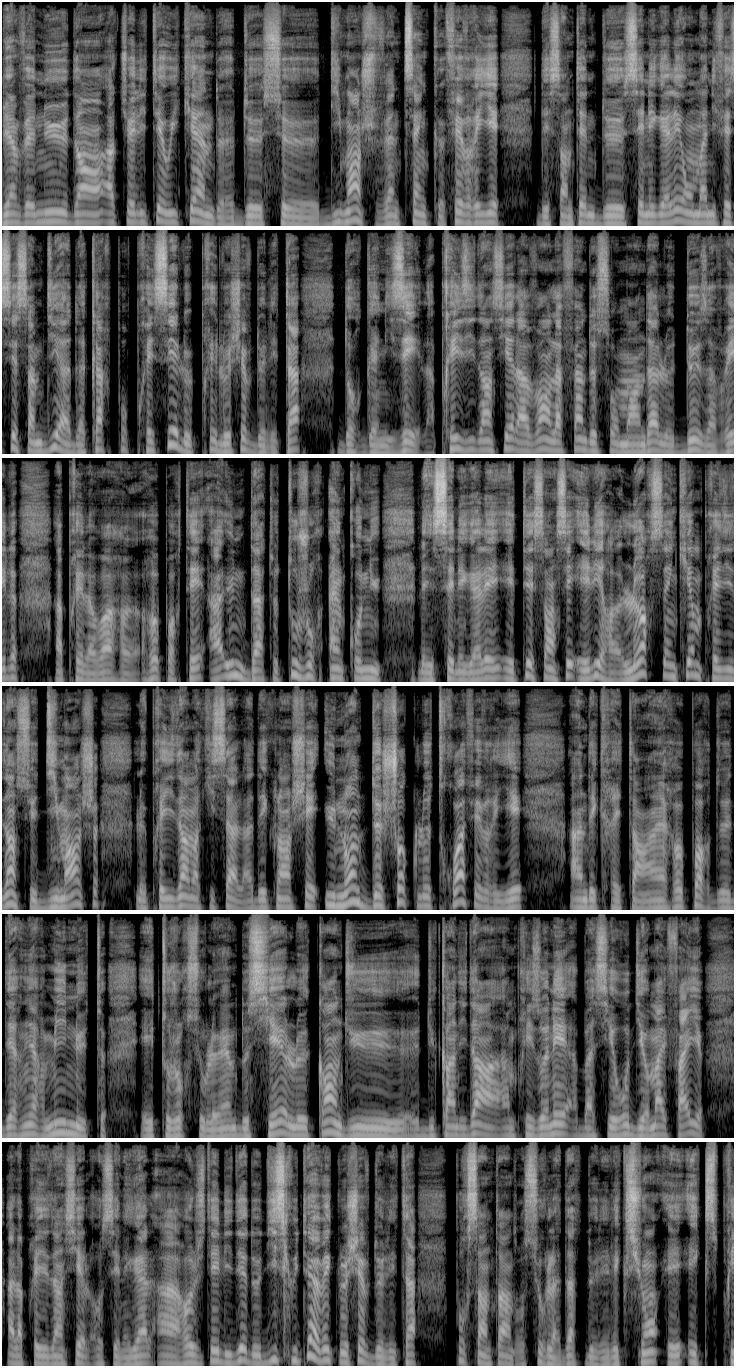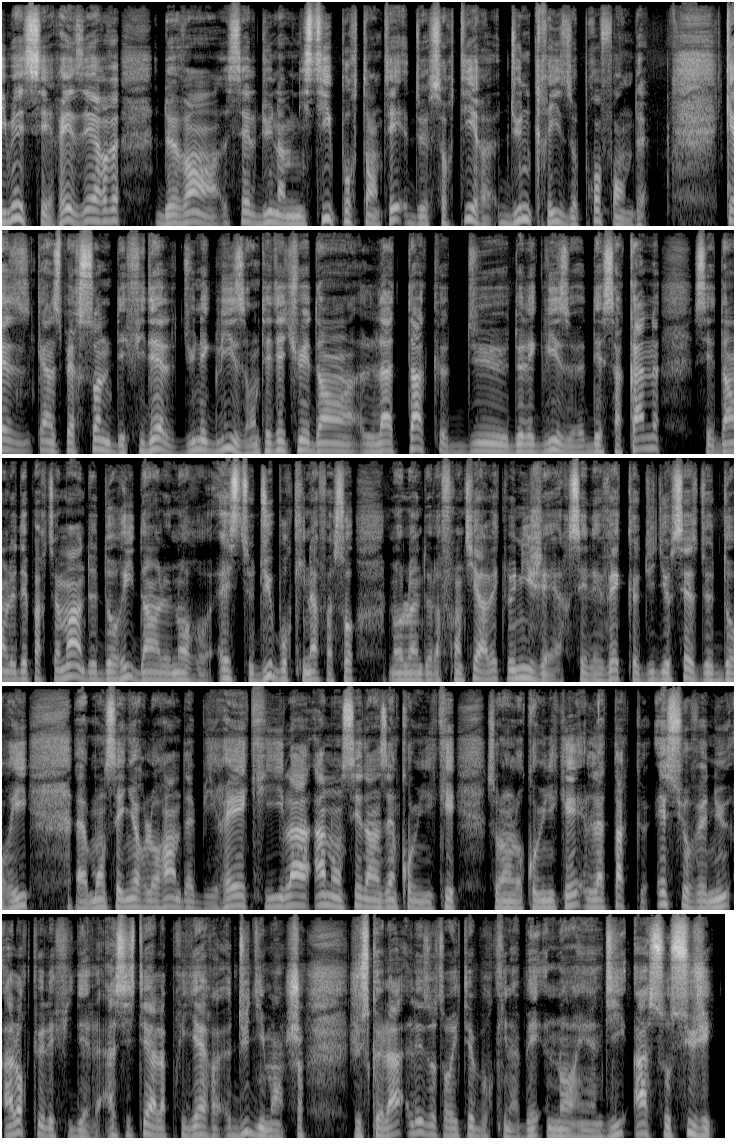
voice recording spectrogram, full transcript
Bienvenue dans Actualité Week-end de ce dimanche 25 février. Des centaines de Sénégalais ont manifesté samedi à Dakar pour presser le, le chef de l'État d'organiser la présidentielle avant la fin de son mandat le 2 avril, après l'avoir reporté à une date toujours inconnue. Les Sénégalais étaient censés élire leur cinquième président ce dimanche. Le président Macky Sall a déclenché une onde de choc le 3 février en décrétant un report de dernière minute et toujours sur le même dossier, le camp du, candidat emprisonné Bassirou Diomaye Faye à la présidentielle au Sénégal a rejeté l'idée de discuter avec le chef de l'État pour s'entendre sur la date de l'élection et exprimer ses réserves devant celle d'une amnistie pour tenter de sortir d'une crise profonde. 15, personnes des fidèles d'une église ont été tuées dans l'attaque de l'église des Sakan. C'est dans le département de Dori, dans le nord-est du Burkina Faso, non loin de la frontière avec le Niger. C'est l'évêque du diocèse de Dori, euh, Monseigneur Laurent Dabiré, qui l'a annoncé dans un communiqué. Selon le communiqué, l'attaque est survenue alors que les fidèles assistaient à la prière du dimanche. Jusque-là, les autorités burkinabées n'ont rien dit à ce sujet.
